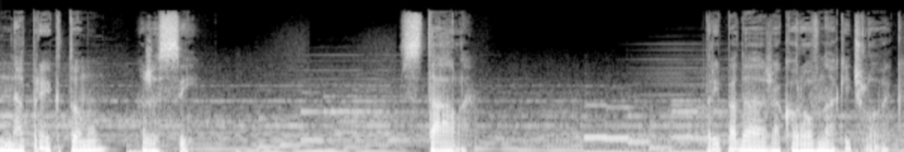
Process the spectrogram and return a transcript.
Napriek tomu, že si stále pripadáš ako rovnaký človek,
